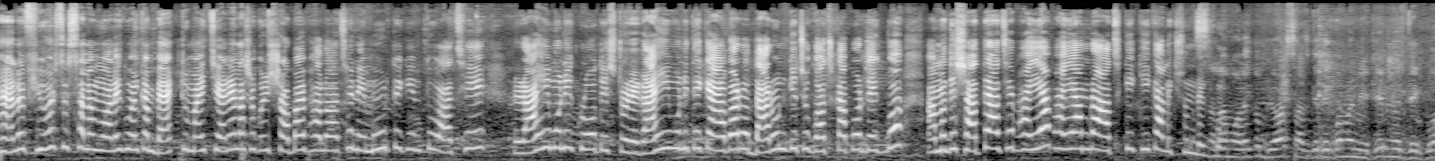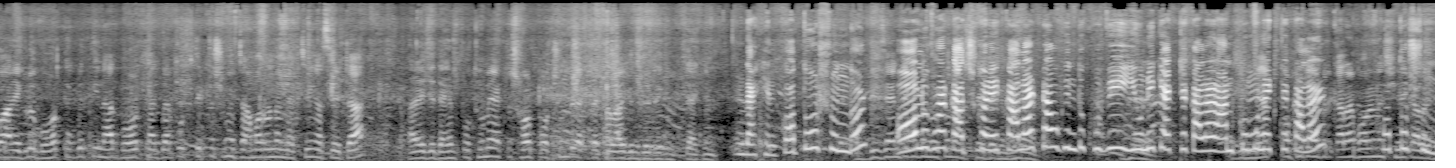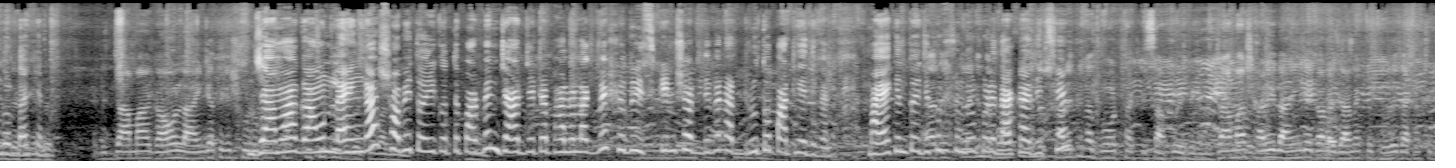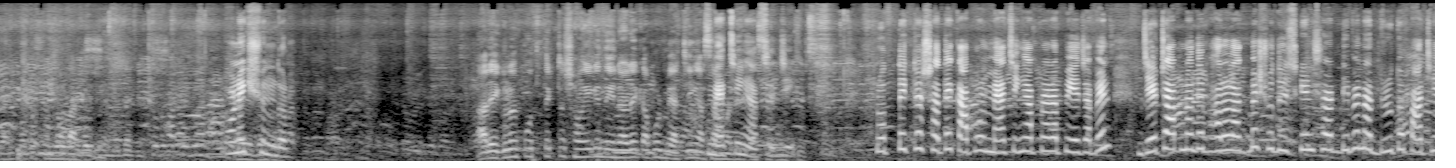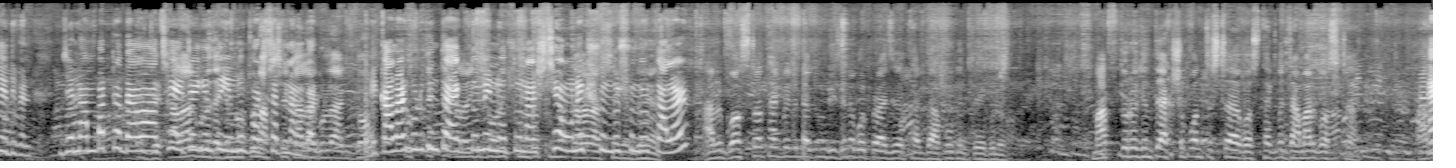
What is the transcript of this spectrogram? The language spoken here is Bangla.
হ্যালো ভিউয়ার্স আসসালামু আলাইকুম welcome back to my channel. আশা করি সবাই ভালো আছেন। এই মুহূর্তে কিন্তু আছে রাহিমণি ক্লথ স্টোরে। রাহিমণি থেকে আবারও দারুণ কিছু গজ কাপড় দেখব। আমাদের সাথে আছে ভাইয়া। ভাইয়া আমরা আজকে কি কালেকশন দেখব? আসসালামু আলাইকুম ভিউয়ার্স আজকে দেখব আমরা নেটের ভিতর দেখব। আর এগুলো বহর থাকবে তিন হাত বহর থাকবে আর প্রত্যেকটা সময় জামার ওনা ম্যাচিং আছে এটা। আর এই যে দেখেন প্রথমে একটা সব পছন্দের একটা কালার কিন্তু দেখেন। দেখেন কত সুন্দর অল ওভার কাজ করে। কালারটাও কিন্তু খুবই ইউনিক একটা কালার আনকমন একটা কালার না কত সুন্দর দেখেন। জামা গাউন লেহেঙ্গা থেকে শুরু জামা গাউন লেহেঙ্গা সবই তৈরি করতে পারবেন। যার যেটা ভালো লাগবে শুধু স্ক্রিনশট দিবেন আর দ্রুত পাঠিয়ে দিবেন। ভাইয়া কিন্তু এই যে খুব সুন্দর করে দেখা কিন্তু। জামা শাড়ি লেহেঙ্গা গাউন জামা একটা ধরে দেখাচ্ছি কত সুন্দর লাগছে। অনেক সুন্দর। আর এগুলোর প্রত্যেকটা সঙ্গে কিন্তু ইনারের কাপড় ম্যাচিং আছে ম্যাচিং আছে জি। প্রত্যেকটার সাথে কাপড় ম্যাচিং আপনারা পেয়ে যাবেন। যেটা আপনাদের ভালো লাগবে শুধু স্ক্রিনশট দিবেন আর দ্রুত পাঠিয়ে দিবেন। যে নাম্বারটা দেওয়া আছে এটা কিন্তু ইমো হোয়াটসঅ্যাপ নাম্বার এই কালারগুলো কিন্তু একদমই নতুন আসছে অনেক সুন্দর সুন্দর কালার। আর গসটা থাকবে কিন্তু একদম রিজনেবল প্রাইসে থাকবে আপু কিন্তু এগুলো। মাত্র কিন্তু একশো পঞ্চাশ টাকা গছ থাকবে জামার গছটা।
